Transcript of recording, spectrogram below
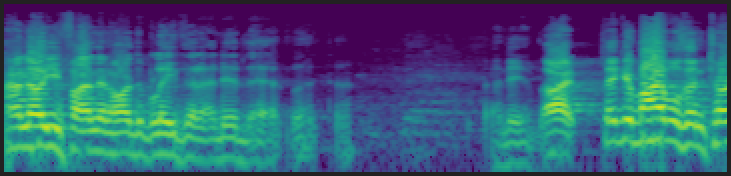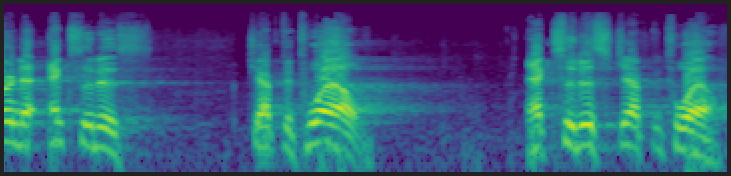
I know you find it hard to believe that I did that, but uh, I did. All right, take your Bibles and turn to Exodus chapter 12. Exodus chapter 12.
